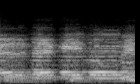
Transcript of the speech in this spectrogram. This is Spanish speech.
aquel te quitó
